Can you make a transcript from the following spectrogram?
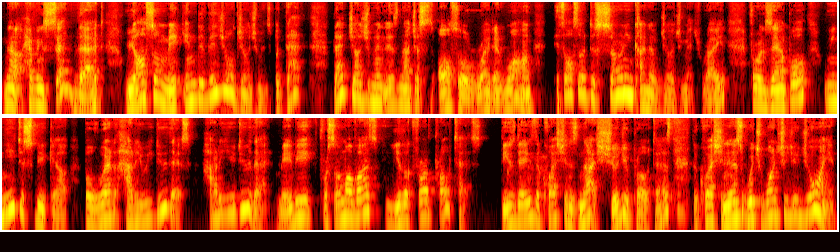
Now, having said that, we also make individual judgments, but that that judgment is not just also right and wrong. It's also a discerning kind of judgment, right? For example, we need to speak out, but where? How do we do this? How do you do that? Maybe for some of us, you look for a protest. These days, the question is not should you protest. The question is which one should you join.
